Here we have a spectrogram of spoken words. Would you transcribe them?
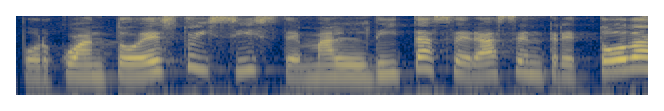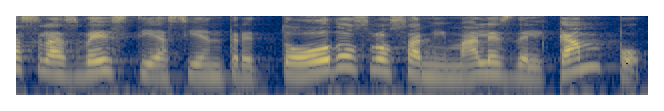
por cuanto esto hiciste, maldita serás entre todas las bestias y entre todos los animales del campo.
